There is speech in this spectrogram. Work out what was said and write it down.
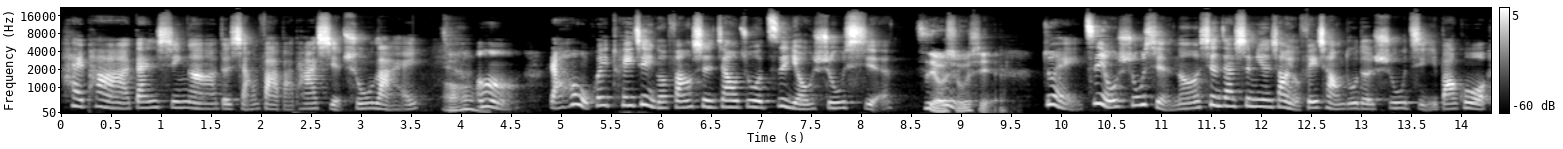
害怕啊、担心啊的想法，把它写出来。哦，嗯，然后我会推荐一个方式，叫做自由书写。自由书写。嗯对，自由书写呢，现在市面上有非常多的书籍，包括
